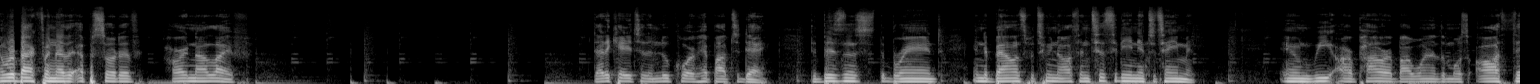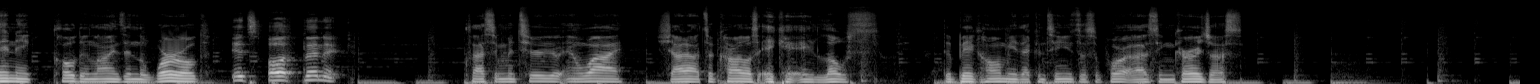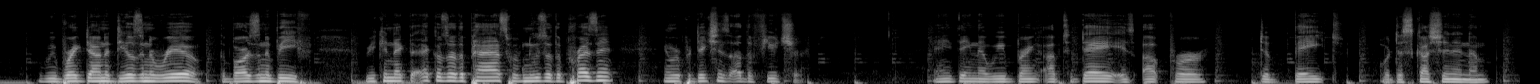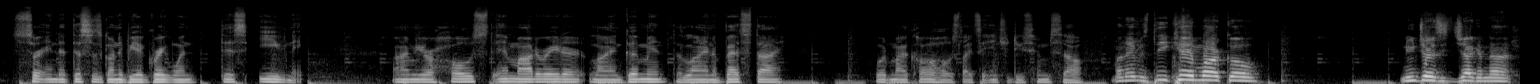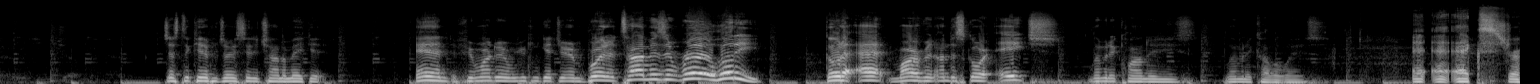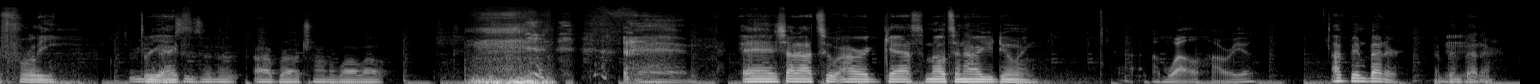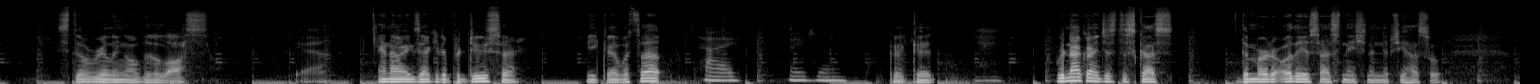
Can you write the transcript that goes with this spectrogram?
And we're back for another episode of Hard Knock Life. Dedicated to the new core of hip hop today the business, the brand, and the balance between authenticity and entertainment. And we are powered by one of the most authentic clothing lines in the world. It's authentic. Classic Material NY. Shout out to Carlos, aka Los, the big homie that continues to support us and encourage us. We break down the deals and the real, the bars and the beef. Reconnect the echoes of the past with news of the present and with predictions of the future. Anything that we bring up today is up for debate or discussion, and I'm certain that this is going to be a great one this evening. I'm your host and moderator, Lion Goodman, the Lion of Bed-Stuy. Would my co-host like to introduce himself? My name is the Cain Marko, New Jersey Juggernaut. Just a kid from Jersey City trying to make it. And if you're wondering where you can get your embroidered time isn't real hoodie, go to at Marvin underscore H. Limited quantities, limited colorways. E- e- extra free. Three, Three X's in the eyebrow trying to wall out. Man, And shout out to our guest, Melton. How are you doing? I'm well. How are you? I've been better. I've been Mm. better. Still reeling over the loss. Yeah. And our executive producer, Mika. What's up? Hi, how you doing? Good, good. We're not going to just discuss the murder or the assassination of Nipsey Hussle.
